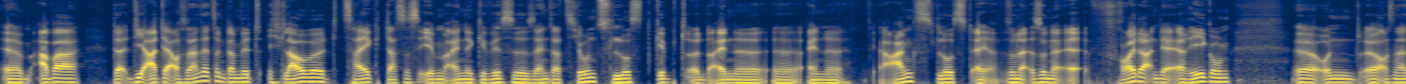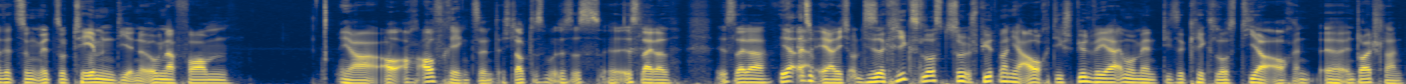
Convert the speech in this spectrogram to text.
ähm, aber da, die Art der Auseinandersetzung damit, ich glaube, zeigt, dass es eben eine gewisse Sensationslust gibt und eine, äh, eine Angstlust, äh, so eine, so eine äh, Freude an der Erregung äh, und äh, Auseinandersetzung mit so Themen, die in irgendeiner Form ja auch, auch aufregend sind. Ich glaube, das, das ist, äh, ist leider, ist leider Ja, also- ehrlich. Und diese Kriegslust spielt man ja auch. Die spüren wir ja im Moment, diese Kriegslust hier auch in, äh, in Deutschland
